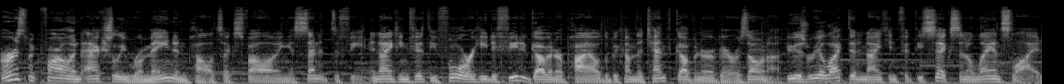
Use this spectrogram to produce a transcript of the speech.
Ernest McFarland actually remained in politics following his Senate defeat. In 1954, he defeated Governor Pyle to become the 10th governor of Arizona. He was re-elected in 1956 in a landslide.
